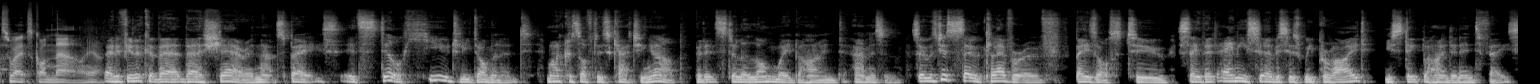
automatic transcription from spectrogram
that's where it's gone now. Yeah. And if you look at their, their share in that space, it's still hugely dominant. Microsoft is catching up, but it's still a long way behind Amazon. So it was just so clever of Bezos to say that any services we provide, you stick behind an interface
